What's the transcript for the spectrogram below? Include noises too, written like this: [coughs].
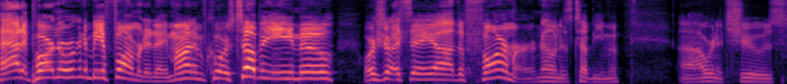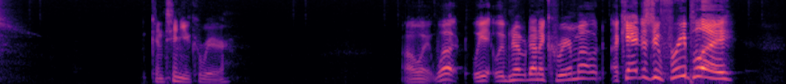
Howdy, partner. We're going to be a farmer today. My name, of course, Tubby Emu, or should I say, uh, the farmer known as Tubby Emu. Uh, we're going to choose continue career. Oh wait, what? We we've never done a career mode. I can't just do free play.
